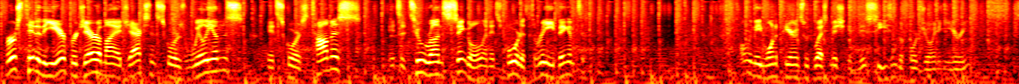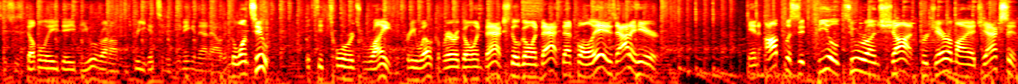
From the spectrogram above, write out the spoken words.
First hit of the year for Jeremiah Jackson scores Williams. It scores Thomas. It's a two-run single, and it's four to three. Binghamton only made one appearance with West Michigan this season before joining Erie. This is his Double-A debut. A run on three hits in an inning in that outing. The one-two lifted towards right pretty well. Cabrera going back, still going back. That ball is out of here. An opposite field two-run shot for Jeremiah Jackson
